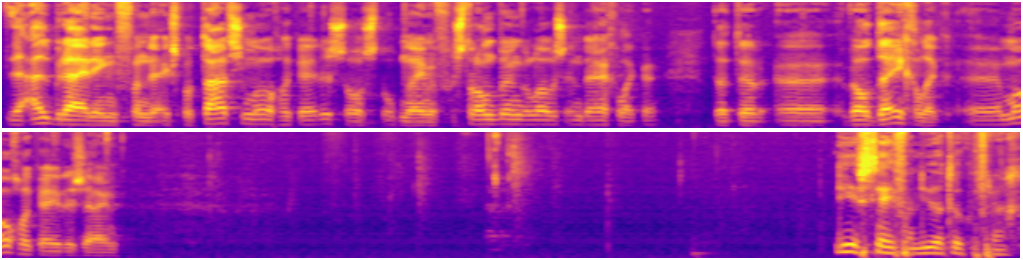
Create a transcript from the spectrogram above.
de uitbreiding van de exploitatiemogelijkheden... zoals het opnemen van strandbungalows en dergelijke... dat er wel degelijk mogelijkheden zijn. De heer Stefan, u had ook een vraag.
